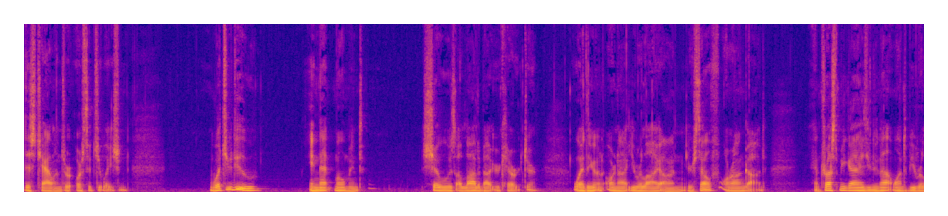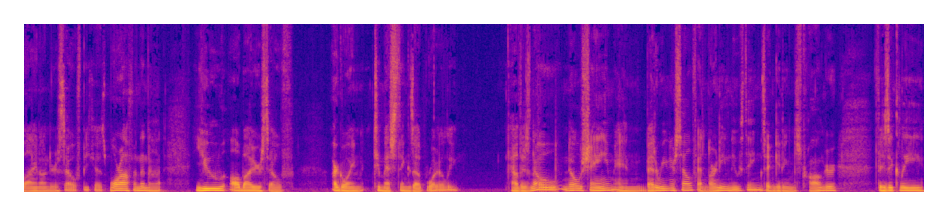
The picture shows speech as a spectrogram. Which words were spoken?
this challenge or, or situation? What you do in that moment shows a lot about your character, whether or not you rely on yourself or on God. And trust me, guys, you do not want to be relying on yourself because more often than not, you all by yourself are going to mess things up royally. Now, there's no no shame in bettering yourself and learning new things and getting stronger physically,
